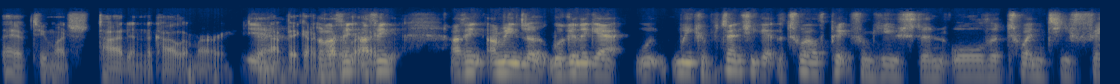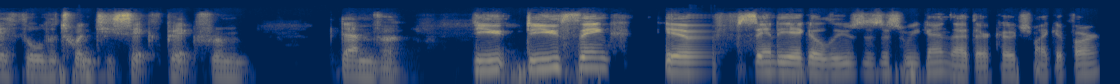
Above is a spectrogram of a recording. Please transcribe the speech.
They have too much tied into Kyler Murray. They're not picking a but I think. I think, I think, I mean, look, we're going to get, we, we could potentially get the 12th pick from Houston or the 25th or the 26th pick from Denver. Do you do you think if San Diego loses this weekend that their coach might get fired?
